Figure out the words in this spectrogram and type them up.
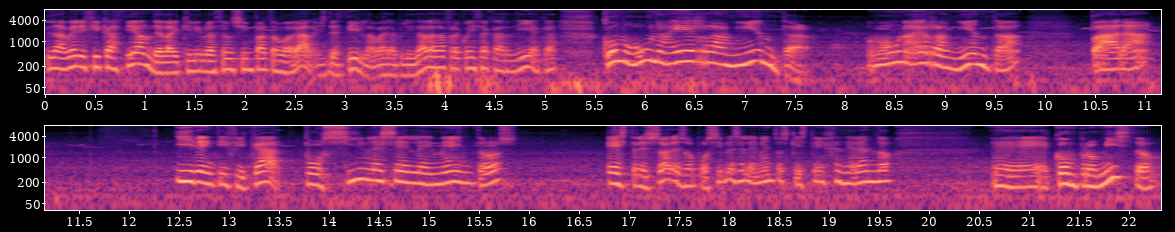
la verificación de la equilibración simpato-vagal, es decir, la variabilidad de la frecuencia cardíaca, como una herramienta, como una herramienta para identificar posibles elementos estresores o posibles elementos que estén generando eh, compromiso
